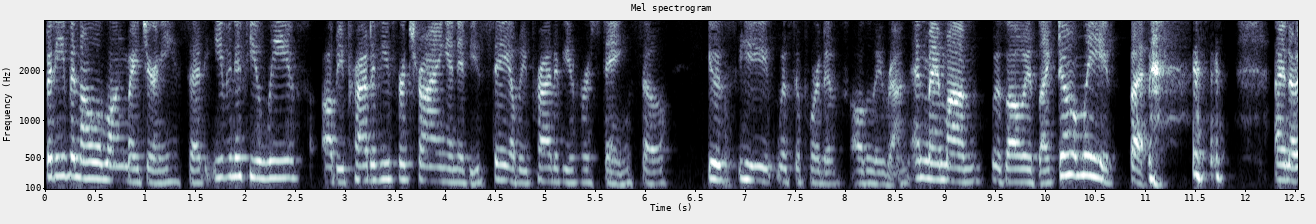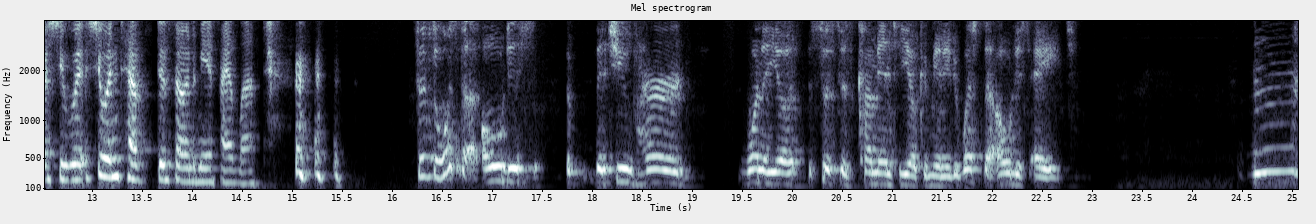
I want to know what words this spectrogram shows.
but even all along my journey, he said, even if you leave, I'll be proud of you for trying, and if you stay, I'll be proud of you for staying. So he was he was supportive all the way around. And my mom was always like, "Don't leave," but I know she would she wouldn't have disowned me if I left. Sister, what's the oldest that you've heard one of your sisters come into your community? What's the oldest age? Mm,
